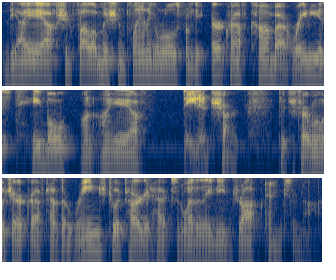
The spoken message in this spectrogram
the IAF should follow mission planning rules from the aircraft combat radius table on IAF data chart to determine which aircraft have the range to a target hex and whether they need drop tanks or not.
